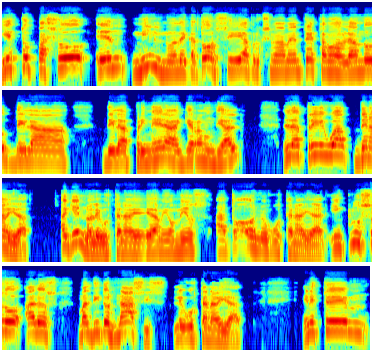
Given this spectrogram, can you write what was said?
Y esto pasó en 1914 aproximadamente. Estamos hablando de la, de la Primera Guerra Mundial la tregua de Navidad. ¿A quién no le gusta Navidad, amigos míos? A todos nos gusta Navidad. Incluso a los malditos nazis le gusta Navidad. En, este, en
